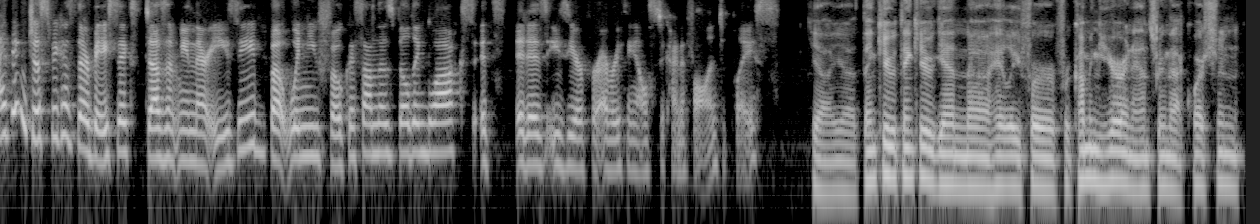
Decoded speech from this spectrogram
I think just because they're basics doesn't mean they're easy, but when you focus on those building blocks, it's it is easier for everything else to kind of fall into place. Yeah, yeah. Thank you, thank you again, uh, Haley, for for coming here and answering that question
